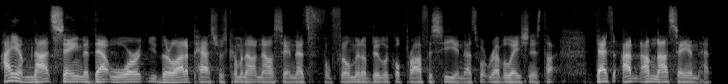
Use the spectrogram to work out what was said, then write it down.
I, am not saying that that war, there are a lot of pastors coming out now saying that's fulfillment of biblical prophecy and that's what Revelation is taught. That's, I'm, I'm not saying that.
